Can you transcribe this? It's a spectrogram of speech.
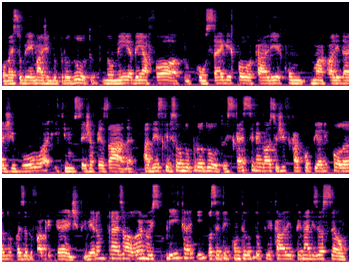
Ou vai subir a imagem do produto, nomeia bem a foto, consegue colocar ali com uma qualidade boa e que não seja pesada a descrição do produto. Esquece esse negócio de ficar copiando e colando coisa do fabricante. Primeiro não traz valor, não explica e você tem conteúdo duplicado e penalização.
